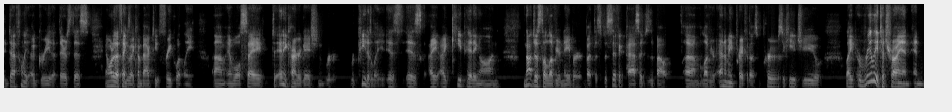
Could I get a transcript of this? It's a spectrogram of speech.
I definitely agree that there's this and one of the things i come back to frequently um, and will say to any congregation re- repeatedly is is I, I keep hitting on not just the love your neighbor but the specific passages about um, love your enemy pray for those who persecute you like really to try and and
